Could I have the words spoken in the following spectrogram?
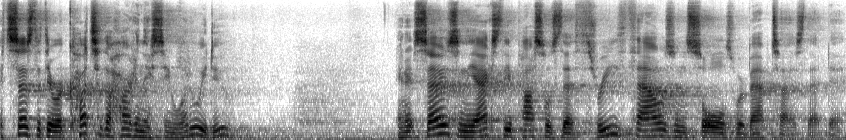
it says that they were cut to the heart and they say, What do we do? And it says in the Acts of the Apostles that 3,000 souls were baptized that day.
